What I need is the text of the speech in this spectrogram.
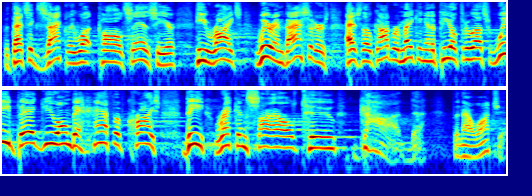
But that's exactly what Paul says here. He writes, We're ambassadors as though God were making an appeal through us. We beg you on behalf of Christ, be reconciled to God. But now watch it.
